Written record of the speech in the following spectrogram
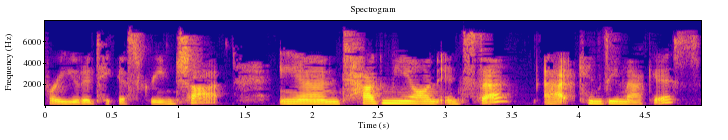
for you to take a screenshot and tag me on Insta at Kinsey Mackis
